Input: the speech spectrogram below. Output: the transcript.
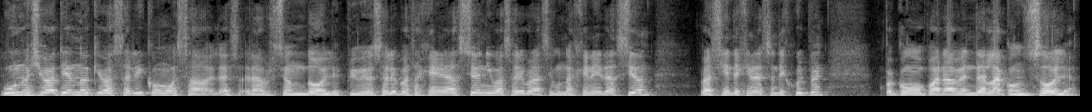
uno ya iba tirando que iba a salir como esa, la, la versión doble. Primero sale para esta generación y va a salir para la segunda generación, para la siguiente generación, disculpen, como para vender la consola.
